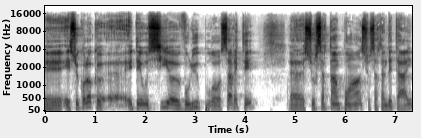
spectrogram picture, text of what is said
Et, ce colloque euh, était aussi voulu pour s'arrêter euh, sur certains points, sur certains détails.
